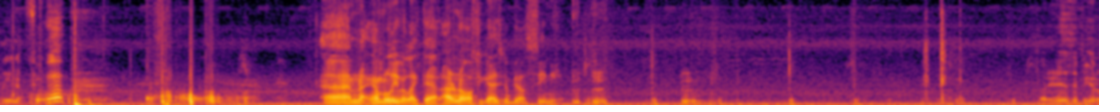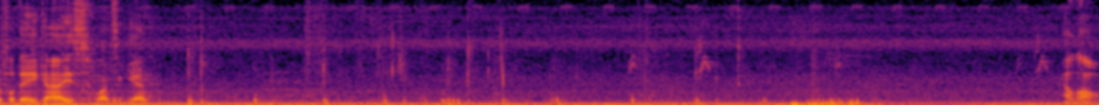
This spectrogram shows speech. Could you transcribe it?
lean it for, oh! I'm not, I'm gonna leave it like that. I don't know if you guys gonna be able to see me. but it is a beautiful day, guys, once again. Hello.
